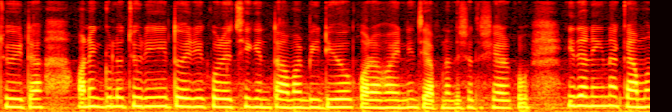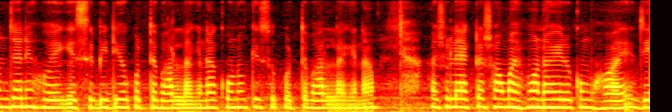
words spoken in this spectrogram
চুড়িটা অনেকগুলো চুড়ি তৈরি করেছি, কিন্তু আমার ভিডিও করা হয়নি যে আপনাদের সাথে শেয়ার করব। ইদানিং না কেমন জানি হয়ে গেছে ভিডিও করতে ভালো লাগে না, কোনো কিছু করতে ভালো লাগে না। আসলে একটা সময় মনে হয় এরকম হয় যে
